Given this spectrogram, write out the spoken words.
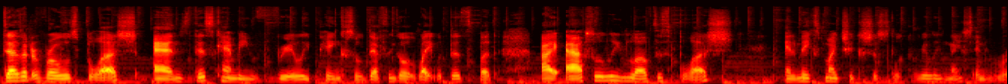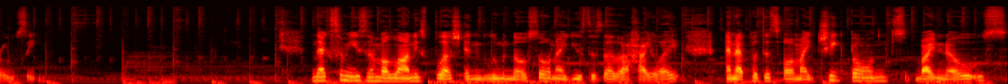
Desert Rose Blush and this can be really pink so definitely go light with this but I absolutely love this blush it makes my cheeks just look really nice and rosy. Next, I'm using Milani's blush in Luminoso, and I use this as a highlight. And I put this on my cheekbones, my nose,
